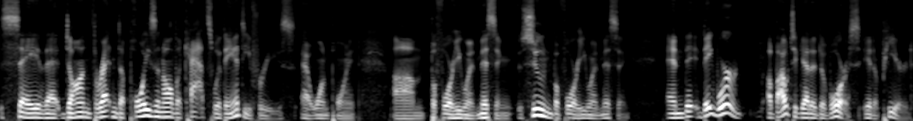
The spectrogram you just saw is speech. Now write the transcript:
say that Don threatened to poison all the cats with antifreeze at one point um, before he went missing, soon before he went missing. And they, they were about to get a divorce, it appeared,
